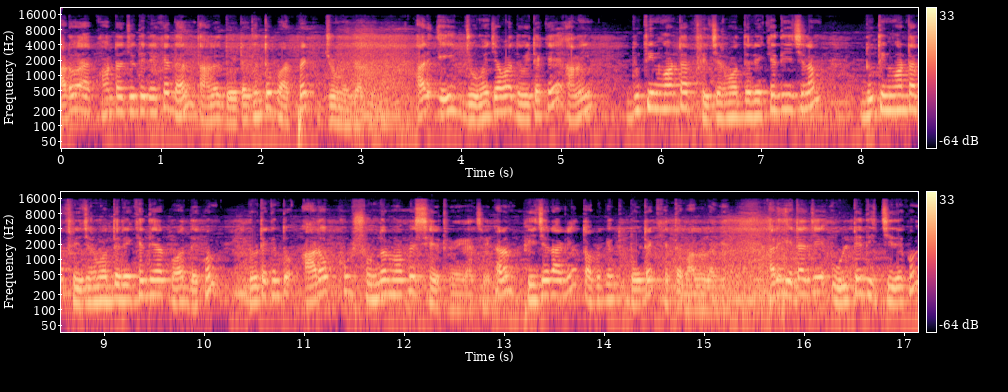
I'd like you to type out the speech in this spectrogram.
আরও এক ঘণ্টা যদি রেখে দেন, তাহলে দইটা কিন্তু পারফেক্ট জমে যাবে। আর এই জমে যাওয়া দইটাকে আমি দু তিন ঘণ্টা ফ্রিজের মধ্যে রেখে দিয়েছিলাম। দু তিন ঘণ্টা ফ্রিজের মধ্যে রেখে দেওয়ার পর দেখুন দইটা কিন্তু আরও খুব সুন্দরভাবে সেট হয়ে গেছে। কারণ ফ্রিজে রাখলে তবে কিন্তু দইটা খেতে ভালো লাগে। আর এটা যে উল্টে দিচ্ছি, দেখুন,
